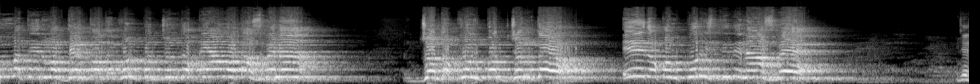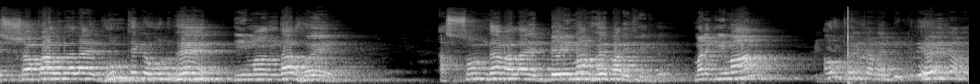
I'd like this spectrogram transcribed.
উম্মতের মধ্যে ততক্ষণ পর্যন্ত কেয়ামত আসবে না। যতক্ষণ পর্যন্ত এইরকম পরিস্থিতি না আসবে যে সকালবেলায় ঘুম থেকে উঠবে, ইমানদার হয়ে আর সন্ধ্যাবেলায় বেঈমান হয়ে বাড়ি ফিরবে। মানে ইমান আউট হয়ে যাবে, বিক্রি হয়ে যাবে।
